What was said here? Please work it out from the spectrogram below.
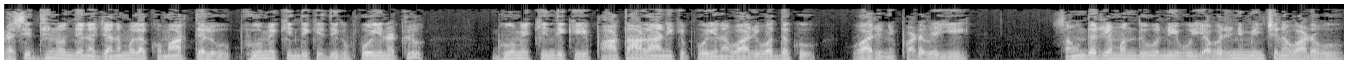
ప్రసిద్ధి నొందిన జనముల కుమార్తెలు భూమి కిందికి దిగిపోయినట్లు భూమి కిందికి పాతాళానికి పోయిన వారి వద్దకు వారిని పడవెయ్యి సౌందర్యమందు నీవు ఎవరిని మించిన వాడవు?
